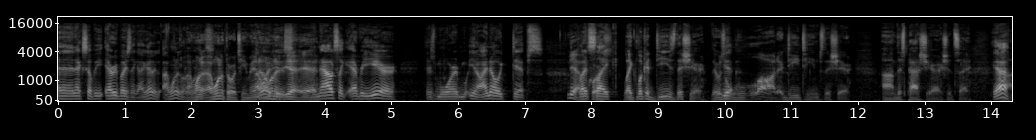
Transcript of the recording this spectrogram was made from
and then the next couple, everybody's like, I gotta, I want to go. To I want, I want to throw a team in. I, I want to, yeah, yeah. And now it's like every year, there's more and more. You know, I know it dips. Yeah, but it's course. like, like look at D's this year. There was yeah. a lot of D teams this year, um, this past year, I should say. Yeah, uh,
